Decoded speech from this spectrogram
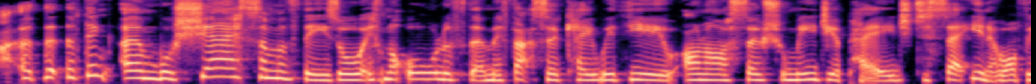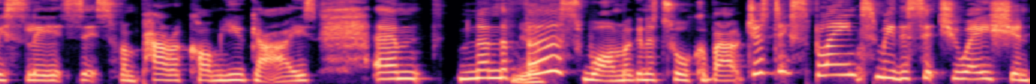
I think um, we'll share some of these, or if not all of them, if that's okay with you, on our social media page to say, you know, obviously it's it's from Paracom, you guys. Um, and then the yeah. first one we're going to talk about. Just explain to me the situation.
